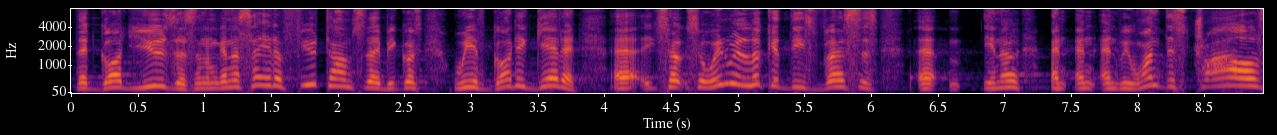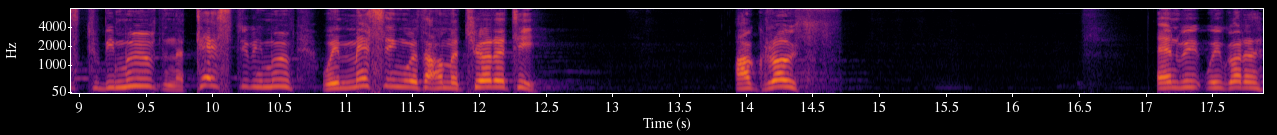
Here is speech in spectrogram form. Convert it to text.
that God uses, and I'm going to say it a few times today because we have got to get it. Uh, so, so when we look at these verses, uh, you know, and, and, and we want these trials to be moved and the tests to be moved, we're messing with our maturity, our growth. And we, we've got to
